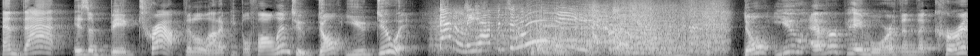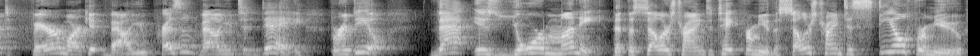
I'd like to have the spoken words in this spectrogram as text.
And that is a big trap that a lot of people fall into. Don't you do it. That only happens in. Don't you ever pay more than the current fair market value, present value today for a deal. That is your money that the seller's trying to take from you. The seller's trying to steal from you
